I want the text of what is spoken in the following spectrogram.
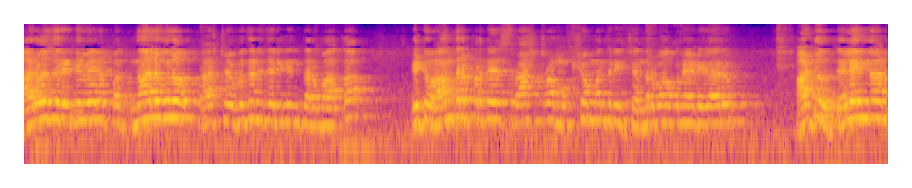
ఆ రోజు రెండు వేల పద్నాలుగులో రాష్ట్ర విభజన జరిగిన తర్వాత ఇటు ఆంధ్రప్రదేశ్ రాష్ట్ర ముఖ్యమంత్రి చంద్రబాబు నాయుడు గారు అటు తెలంగాణ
